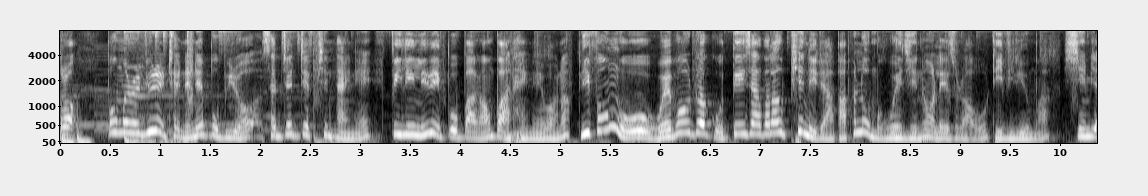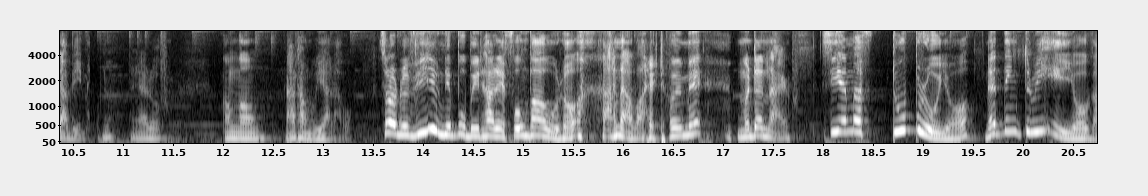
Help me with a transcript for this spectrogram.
ိုတော့ပုံမှန် review တွေထက်နည်းနည်းပို့ပြီးတော့ subjective ဖြစ်နိုင်တယ် feeling လေးတွေပိုပါကောင်းပါနိုင်တယ်ပေါ့နော်ဒီဖုန်းကိုဝယ်ဖို့အတွက်ကိုတေချာတလောက်ဖြစ်နေတာဘာဖြစ်လို့မဝယ်ချင်တော့လဲဆိုတာကိုဒီဗီဒီယိုမှာရှင်းပြပေးမယ်နော်ခင်ဗျားတို့ကောင်းကောင်းနားထောင်လို့ရတာပေါ့ဆိုတော့ review နဲ့ပို့ပေးထားတဲ့ဖုန်းဘာကိုတော့အားနာပါတယ်ဒါပေမဲ့မတက်နိုင်ဘူး CMF 2 Pro ရော Nothing 3A ရောက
